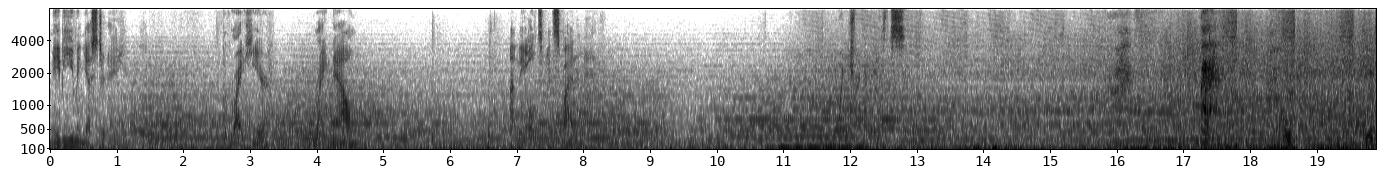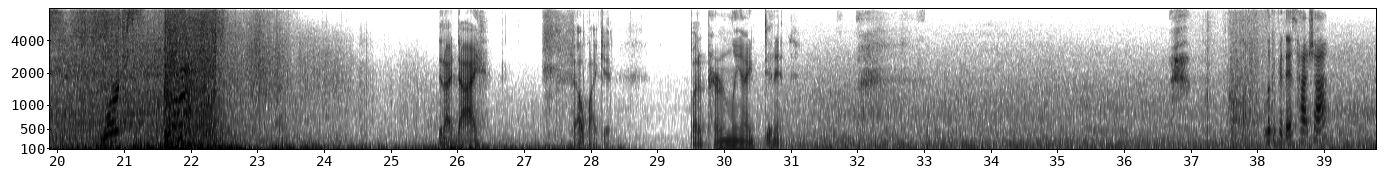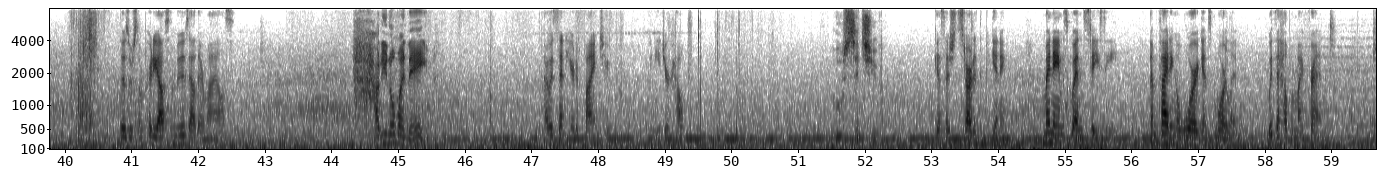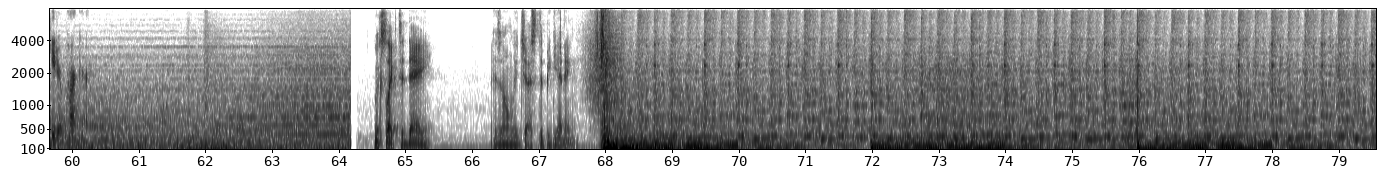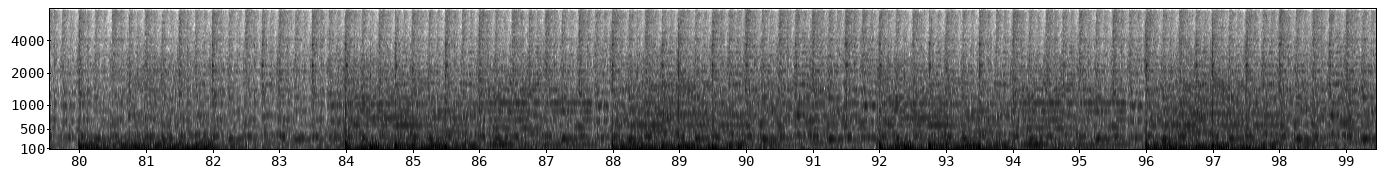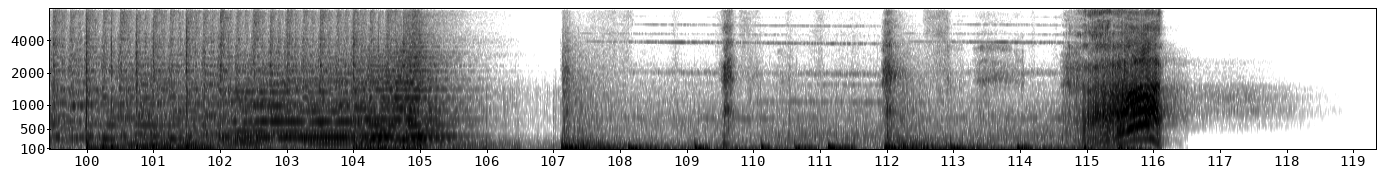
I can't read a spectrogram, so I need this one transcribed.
Maybe even yesterday. But right here, right now, I'm the ultimate Spider Did I die? Felt like it. But apparently I didn't. Looking for this hot shot? Those are some pretty awesome moves out there, Miles. How do you know my name? I was sent here to find you. We need your help. Who sent you? I guess I should start at the beginning. My name's Gwen Stacy. I'm fighting a war against Morlun with the help of my friend, Peter Parker. Looks like today is only just the beginning.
